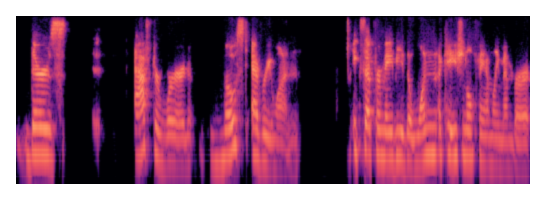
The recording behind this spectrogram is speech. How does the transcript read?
there's afterward most everyone except for maybe the one occasional family member.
